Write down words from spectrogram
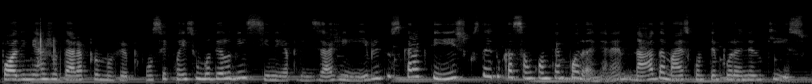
pode me ajudar a promover, por consequência, um modelo de ensino e aprendizagem híbridos característicos da educação contemporânea, né? nada mais contemporânea do que isso.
